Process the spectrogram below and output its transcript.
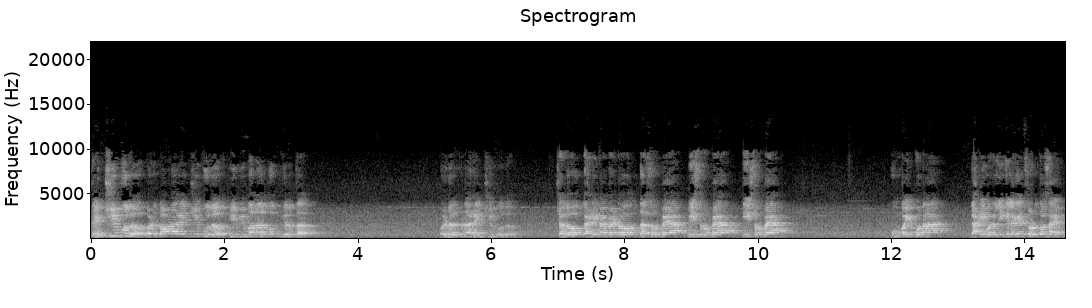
त्यांची मुलं भडकावणाऱ्यांची मुलं ही विमानातून फिरतात. भडकणाऱ्यांची मुलं चलो गाडी में बैठो दस रुपया बीस रुपया तीस रुपया. मुंबई पुन्हा गाडी भरली की लगेच सोडतो साहेब.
